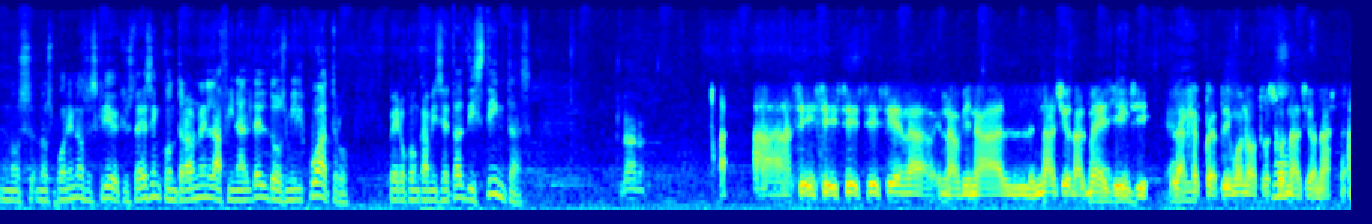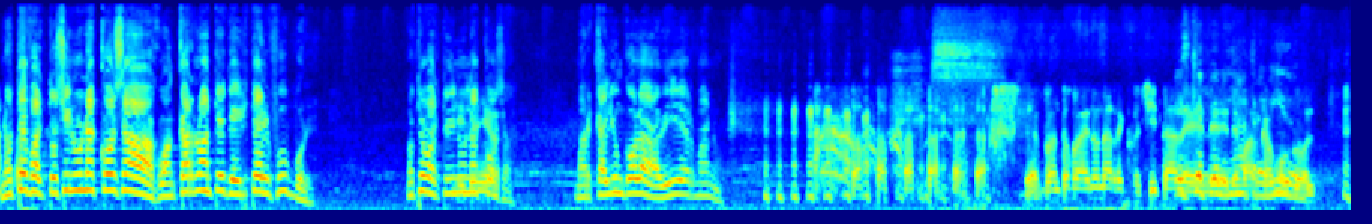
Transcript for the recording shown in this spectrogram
nos, nos pone, nos escribe que ustedes se encontraron en la final del 2004, pero con camisetas distintas. Claro. Ah, sí, sí, sí, sí, sí, en la, en la final Nacional Medellín, sí, la que perdimos nosotros con Nacional. No te faltó sino una cosa, Juan Carlos, antes de irte del fútbol. No te faltó sino una cosa. Marcarle un gol a David, hermano. de pronto para una recochita le, le, marcamos un gol.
